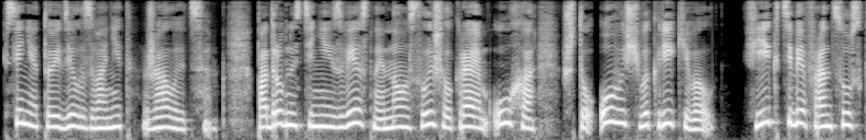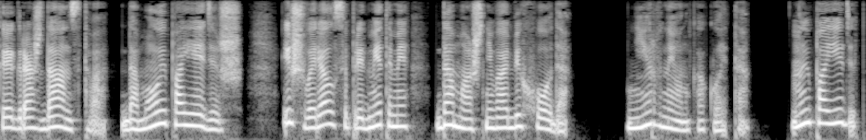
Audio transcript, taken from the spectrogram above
Ксения то и дело звонит, жалуется. Подробности неизвестны, но слышал краем уха, что овощ выкрикивал «Фиг тебе французское гражданство, домой поедешь!» и швырялся предметами домашнего обихода. Нервный он какой-то. Ну и поедет.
